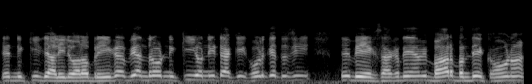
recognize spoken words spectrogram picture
ਤੇ ਨਿੱਕੀ ਜਾਲੀ ਲਵਾ ਲਓ ਬ੍ਰੇਕ, ਵੀ ਅੰਦਰੋਂ ਨਿੱਕੀ ਓਨੀ ਟਾਕੀ ਖੋਲ ਕੇ ਤੁਸੀਂ ਤੇ ਵੇਖ ਸਕਦੇ ਆ ਵੀ ਬਾਹਰ ਬੰਦੇ ਕੌਣ ਆ।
